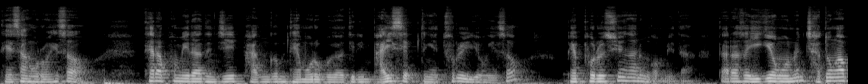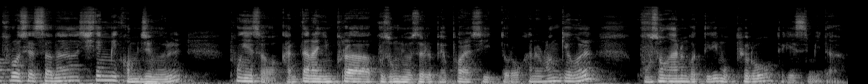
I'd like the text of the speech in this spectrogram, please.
대상으로 해서 테라폼이라든지 방금 데모로 보여드린 바이셉 등의 툴을 이용해서 배포를 수행하는 겁니다. 따라서 이 경우는 자동화 프로세서나 실행 및 검증을 통해서 간단한 인프라 구성 요소를 배포할 수 있도록 하는 환경을 구성하는 것들이 목표로 되겠습니다.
